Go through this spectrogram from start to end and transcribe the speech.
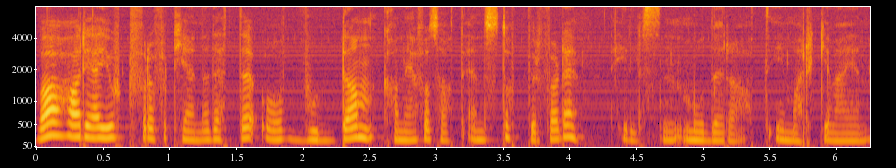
Hva har jeg gjort for å fortjene dette, og hvordan kan jeg få satt en stopper for det? Hilsen moderat i Markeveien.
